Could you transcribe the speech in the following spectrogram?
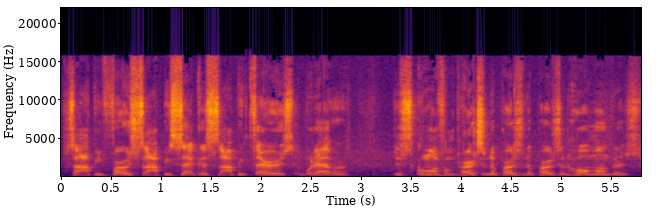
sloppy first, sloppy second, sloppy thirds, whatever, just going from person to person to person, whoremongers,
